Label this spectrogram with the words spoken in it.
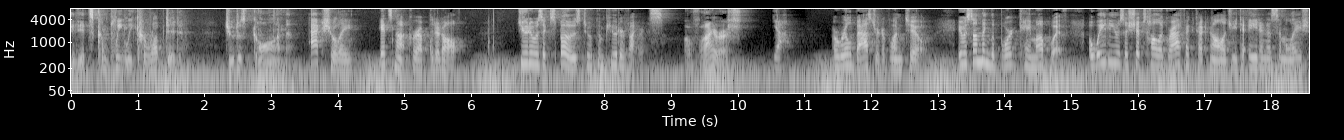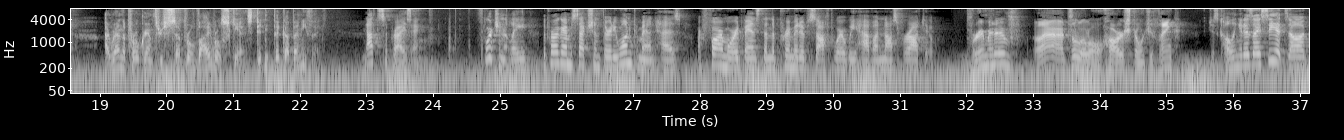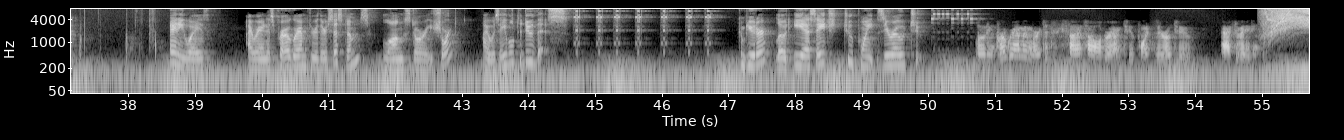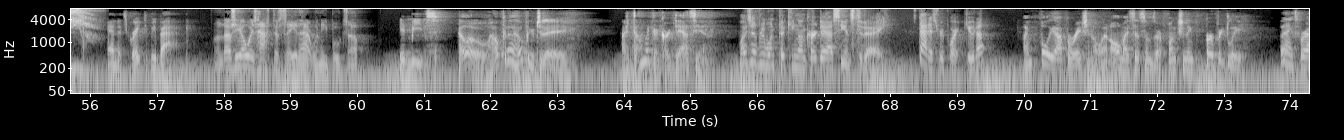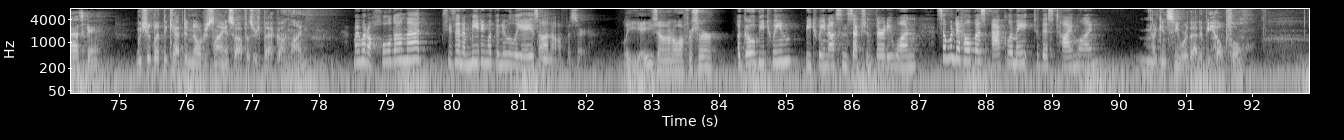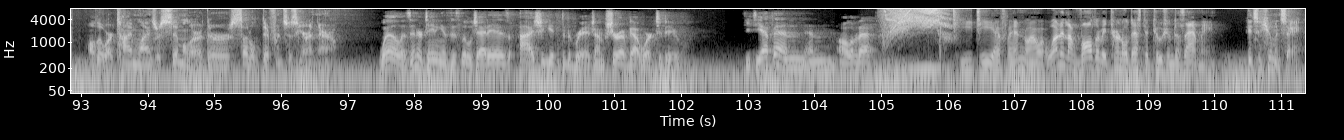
It, it's completely corrupted. Judah's gone. Actually, it's not corrupted at all. Judah was exposed to a computer virus. A virus? Yeah. A real bastard of one, too. It was something the Borg came up with a way to use a ship's holographic technology to aid in assimilation. I ran the program through several viral scans, didn't pick up anything. Not surprising. Fortunately, the program's Section 31 command has are far more advanced than the primitive software we have on Nosferatu. Primitive? Ah, That's a little harsh, don't you think? Just calling it as I see it, Zog. Anyways, I ran his program through their systems. Long story short, I was able to do this. Computer, load ESH 2.02. Loading program emergency science hologram 2.02. Activating. And it's great to be back. Well, does he always have to say that when he boots up? It beats. Hello, how can I help you today? I sound like a Cardassian. Why is everyone picking on Cardassians today? Status report, Judah. I'm fully operational and all my systems are functioning perfectly. Thanks for asking. We should let the captain know her science officer's back online. Might want to hold on that. She's in a meeting with the new liaison officer. Liaison officer? A go between between us and Section 31. Someone to help us acclimate to this timeline. I can see where that'd be helpful. Although our timelines are similar, there are subtle differences here and there. Well, as entertaining as this little chat is, I should get to the bridge. I'm sure I've got work to do. TTFN and all of that. TTFN? Well, what in the vault of eternal destitution does that mean? It's a human saying.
